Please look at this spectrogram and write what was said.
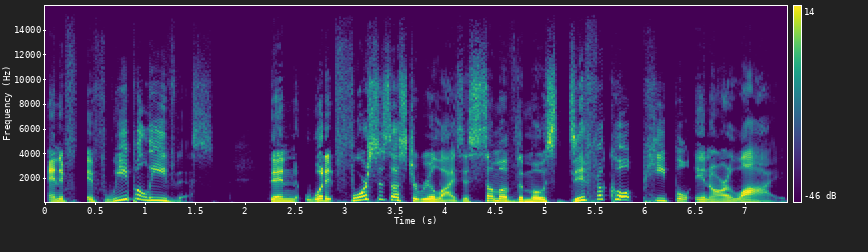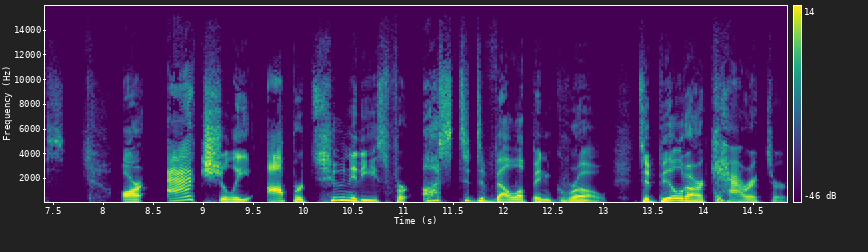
and if if we believe this, then what it forces us to realize is some of the most difficult people in our lives are actually opportunities for us to develop and grow, to build our character,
